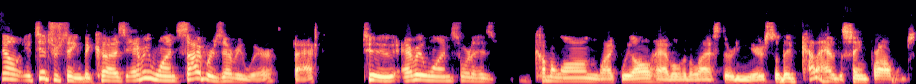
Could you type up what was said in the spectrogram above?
No, it's interesting because everyone cyber is everywhere. Fact, two, everyone sort of has come along like we all have over the last 30 years, so they've kind of have the same problems.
